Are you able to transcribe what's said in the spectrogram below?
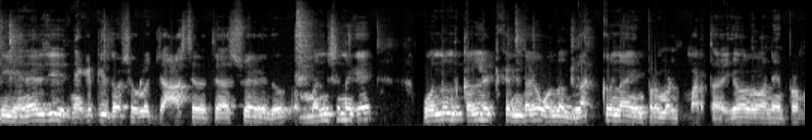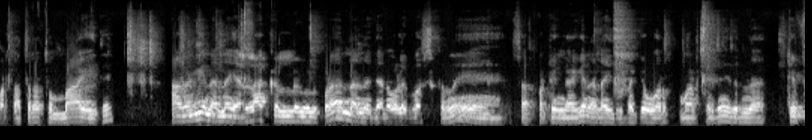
ಈ ಎನರ್ಜಿ ನೆಗೆಟಿವ್ ದೋಷಗಳು ಜಾಸ್ತಿ ಇರುತ್ತೆ. ಅಶ್ವೇ ಇದು ಮನುಷ್ಯನಿಗೆ ಒಂದೊಂದು ಕಲ್ಲು ಇಟ್ಕೊಂಡಾಗ ಒಂದೊಂದು ಲಕ್ಕನ್ನ ಇಂಪ್ರೂವ್ಮೆಂಟ್ ಮಾಡ್ತಾರೆ ಯೋಗವನ್ನು ಇಂಪ್ರೂವ್ ಮಾಡ್ತಾರೆ ಆ ಥರ ತುಂಬ ಇದೆ. ಹಾಗಾಗಿ ನನ್ನ ಎಲ್ಲ ಕಲ್ಲುಗಳು ಕೂಡ ನನ್ನ ಜನಗಳಿಗೋಸ್ಕರನೇ ಸಪೋರ್ಟಿಂಗ್ ಆಗಿ ನಾನು ಇದ್ರ ಬಗ್ಗೆ ವರ್ಕ್ ಮಾಡ್ತಾ ಇದ್ದೀನಿ. ಇದನ್ನ ಟಿಪ್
